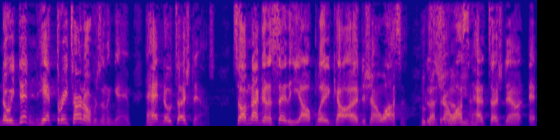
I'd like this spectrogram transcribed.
No, he didn't. He had three turnovers in the game and had no touchdowns. So I'm not going to say that he outplayed Kyle, uh, Deshaun Watson because Deshaun? Watson had a touchdown. And,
